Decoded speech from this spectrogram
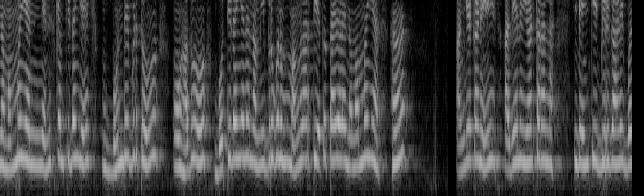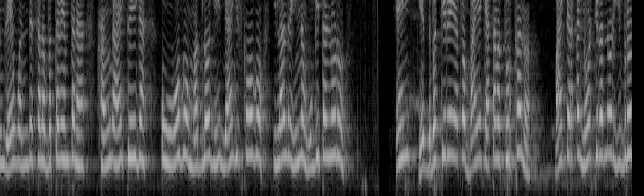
ನಮ್ಮಮ್ಮ ನೆನೆಸ್ಕೊಂತಿದ್ದಂಗೆ ಬಂದೇ ಬಿಡ್ತು. ಅದು ಬೊತ್ತಿದಂಗೆ ನಮ್ಮಿಬ್ರಿಗೂ ನಮ್ಮ ಮಂಗಳಾರತಿ ಎತ್ತುತ್ತಾ ಇದ್ದಾಳೆ ನಮ್ಮಮ್ಮಯ್ಯ, ಹಾ? ಹಂಗೆ ಕಣಿ, ಅದೇನು ಹೇಳ್ತಾರಲ್ಲ, ಬೆಂಕಿ ಬಿರುಗಾಳಿ ಬಂದ್ರೆ ಒಂದೇ ಸಲ ಬತ್ತವೆ ಅಂತಾನೆ? ಹಂಗಾಯ್ತು ಈಗ. ಹೋಗು, ಮೊದ್ಲೋಗಿ ಬ್ಯಾಗ್ ಇಸ್ಕೊ ಹೋಗು, ಇಲ್ಲಾಂದ್ರೆ ಇನ್ನ ಉಗಿತಾಳ ನೋಡು. ಏಯ್, ಎದ್ದು ಬತ್ತೀರೇ ಅಥವಾ ಬಾಯಕ್ಕೆ ಕ್ಯಾತನ ತುರ್ಕನು? ಬಾಯಿ ತೆರ್ಕೊಂಡು ನೋಡ್ತಿರೋದು ನೋಡಿ ಇಬ್ರು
